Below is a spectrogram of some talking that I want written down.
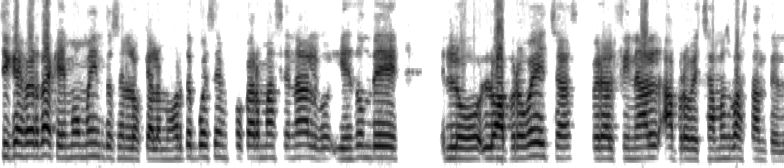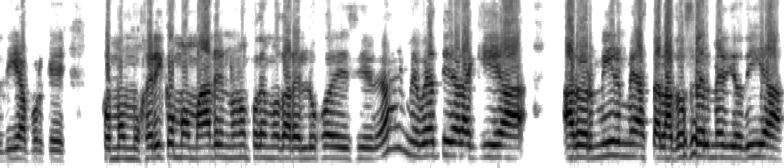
Sí que es verdad que hay momentos en los que a lo mejor te puedes enfocar más en algo y es donde lo, lo aprovechas, pero al final aprovechamos bastante el día porque como mujer y como madre no nos podemos dar el lujo de decir, ay, me voy a tirar aquí a, a dormirme hasta las 12 del mediodía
